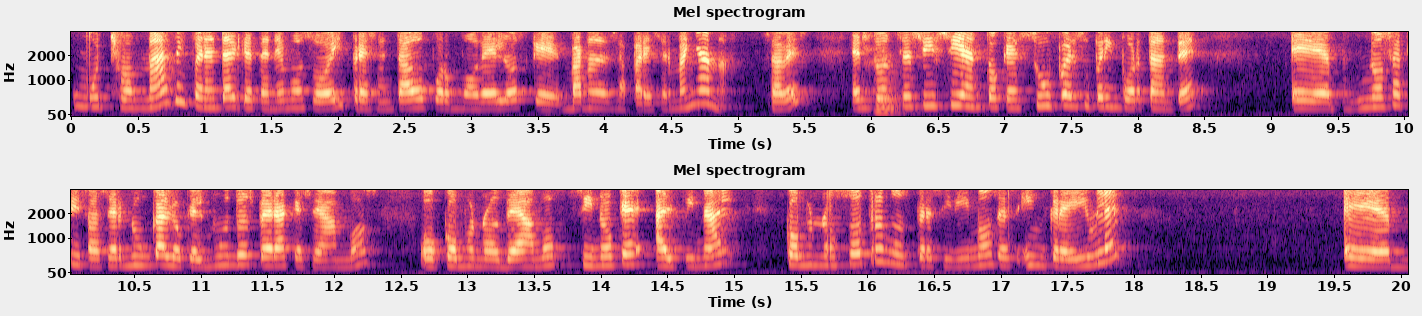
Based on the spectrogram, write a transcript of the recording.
mucho más diferente al que tenemos hoy, presentado por modelos que van a desaparecer mañana, ¿sabes? Entonces sí, siento que es súper, súper importante eh, no satisfacer nunca lo que el mundo espera que seamos o como nos veamos, sino que al final, como nosotros nos percibimos, es increíble, em,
